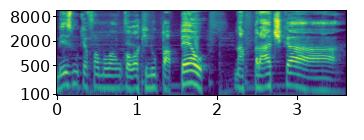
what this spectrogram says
Mesmo que a Fórmula 1 coloque no papel, na prática a,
